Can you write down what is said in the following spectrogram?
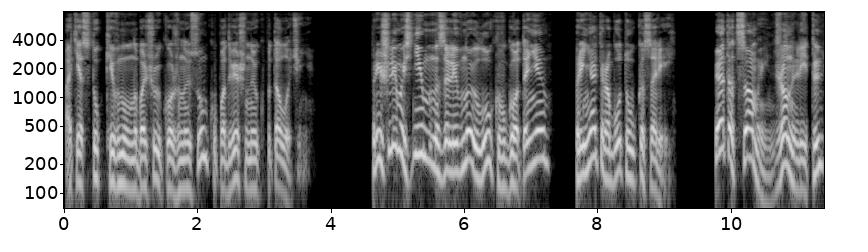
Отец Стук кивнул на большую кожаную сумку, подвешенную к потолочине. Пришли мы с ним на заливной луг в Готане принять работу у косарей. Этот самый Джон Литль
